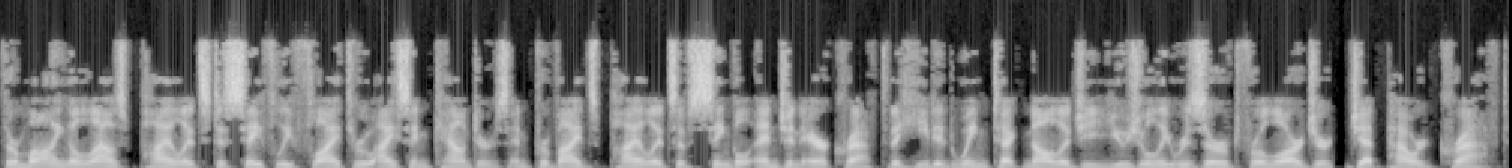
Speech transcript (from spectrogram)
ThermaWing allows pilots to safely fly through ice encounters and provides pilots of single-engine aircraft the heated wing technology usually reserved for larger, jet-powered craft.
